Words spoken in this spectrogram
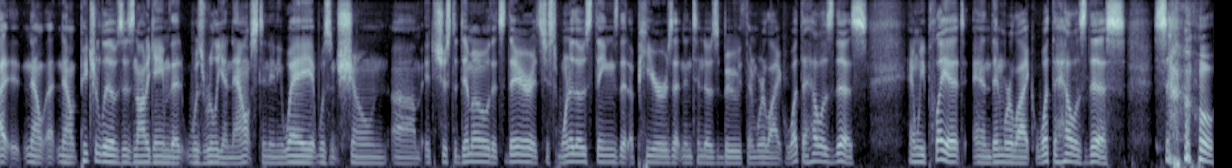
I now uh, now Picture Lives is not a game that was really announced in any way. It wasn't shown. Um, it's just a demo that's there. It's just one of those things that appears at Nintendo's booth, and we're like, "What the hell is this?" And we play it, and then we're like, "What the hell is this?" So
